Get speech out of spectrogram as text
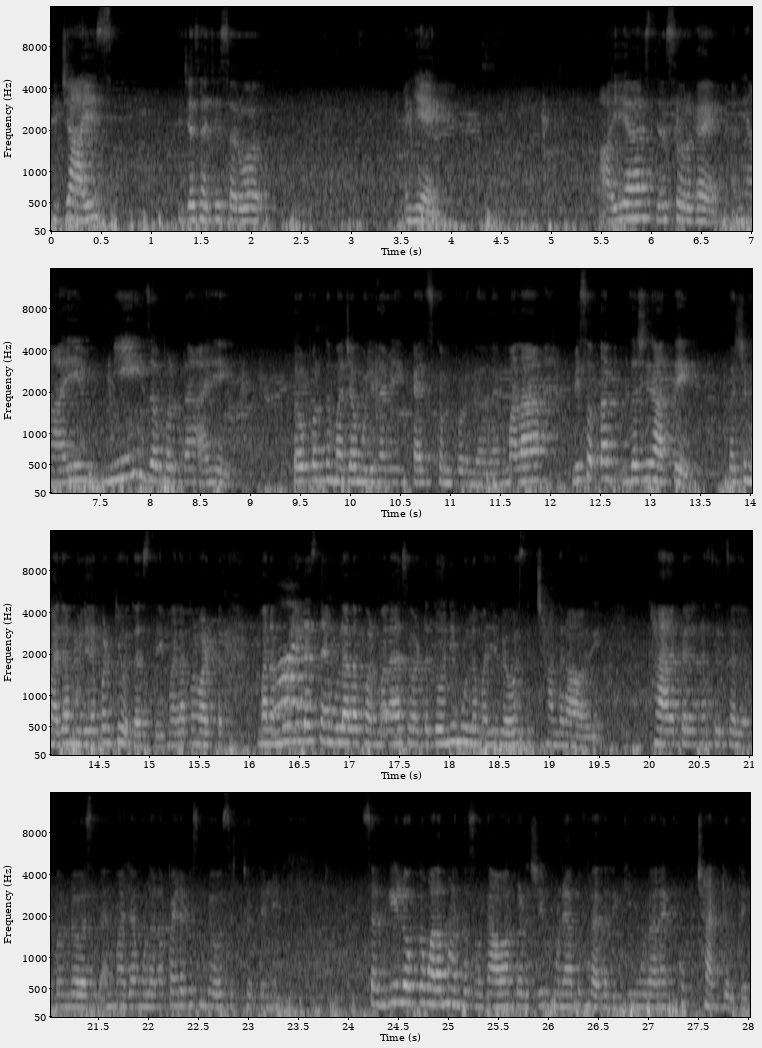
तिची आईच तिच्यासाठी सर्व हे आहे. आई आज त्या स्वर्ग आहे आणि आई मी जोपर्यंत आहे तोपर्यंत माझ्या मुलीला मी काहीच कमी पडून देणार नाही. मला मी स्वतः जशी राहते तशी माझ्या मुलीला पण ठेवत असते. मला पण वाटतं मला मुलीलाच नाही मुलाला पण. मला असं वाटतं दोन्ही मुलं माझी व्यवस्थित छान राहावी. खायला प्यायला नसेल चालेल पण व्यवस्थित. आणि माझ्या मुलाला पहिल्यापासून व्यवस्थित ठेवते मी. सगळी लोकं मला म्हणत असतात गावाकडची पुण्यापासून राहत आली की मुलांना खूप छान ठेवते.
